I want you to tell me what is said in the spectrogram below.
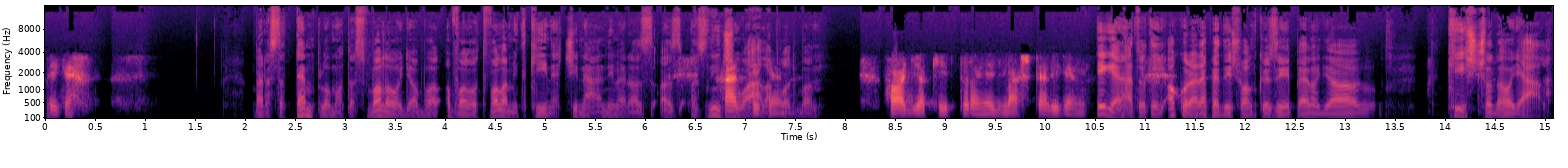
Igen. Bár azt a templomot, azt valahogy abban, abban ott valamit kéne csinálni, mert az, az, az nincs Hát jó igen. állapotban. Hagyja két torony egymást el, igen. Igen, hát ott egy akkora repedés van középen, hogy a kés csoda, hogy áll.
